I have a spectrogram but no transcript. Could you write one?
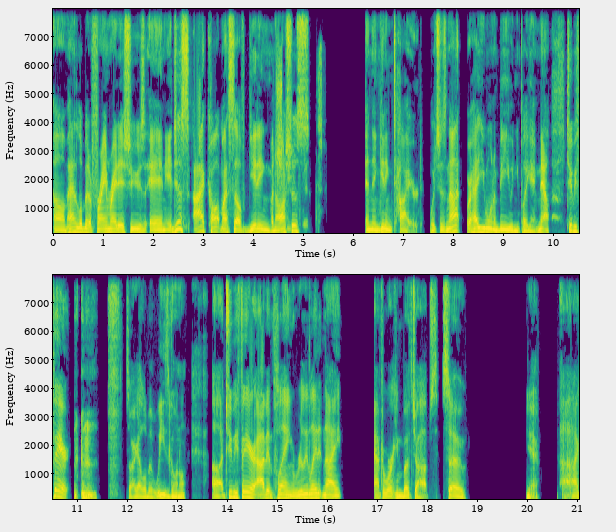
Um, had a little bit of frame rate issues, and it just, I caught myself getting But nauseous and then getting tired, which is not or how you want to be when you play a game. Now, to be fair, sorry, I got a little bit of wheeze going on. Uh, to be fair, I've been playing really late at night after working both jobs. So, yeah, I,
